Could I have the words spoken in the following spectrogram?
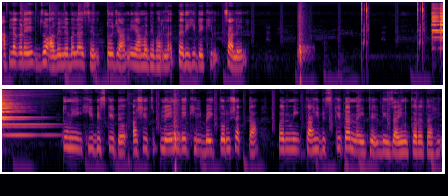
आपल्याकडे जो अवेलेबल असेल तो जाम यामध्ये भरला तरीही देखील चालेल. तुम्ही ही बिस्किटं अशीच प्लेन देखील बेक करू शकता. पण मी काही बिस्किटांना इथे डिझाईन करत आहे.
